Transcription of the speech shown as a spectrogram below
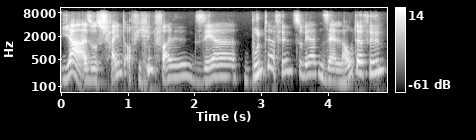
ja, also es scheint auf jeden Fall ein sehr bunter Film zu werden, sehr lauter Film.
